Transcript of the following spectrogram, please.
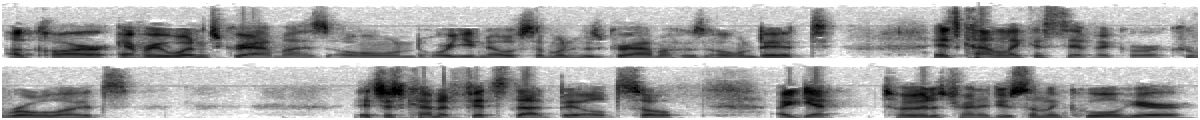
a car everyone's grandma has owned, or you know someone whose grandma who's owned it. It's kind of like a Civic or a Corolla. It's, it just kind of fits that build. So, I get Toyota's trying to do something cool here,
